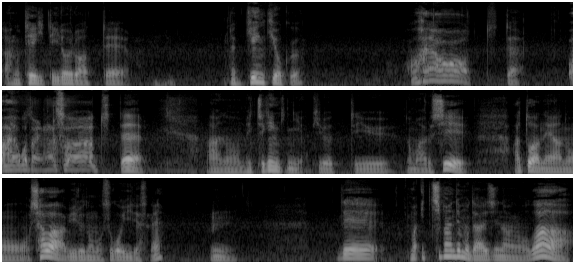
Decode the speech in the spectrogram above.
あの定義っていろいろあって元気よく「おはよう!」っつって「おはようございます!」っつってあのめっちゃ元気に起きるっていうのもあるしあとはねあのシャワー浴びるのもすごいいいですね。うん、で、まあ、一番でも大事なのは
